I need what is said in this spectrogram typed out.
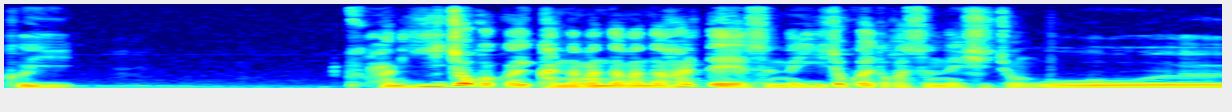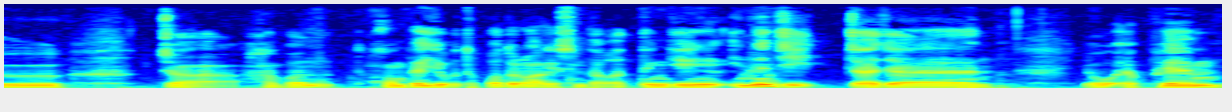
거의 한 2조 가까이 간당간당간당 할 때였었네. 2조까지도 갔었네 시총. 오, 자 한번 홈페이지부터 보도록 하겠습니다. 어떤 게 있는지 짜잔. 요 FM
